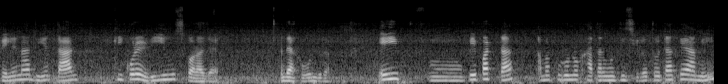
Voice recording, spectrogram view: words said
ফেলে না দিয়ে তার কি করে রিইউজ করা যায়। দেখো বন্ধুরা, এই পেপারটা আমার পুরনো খাতার মধ্যে ছিল, তো এটাকে আমি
